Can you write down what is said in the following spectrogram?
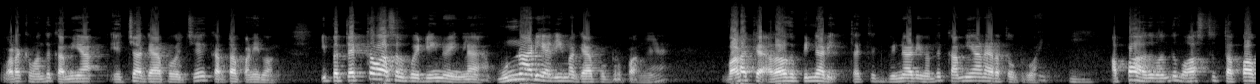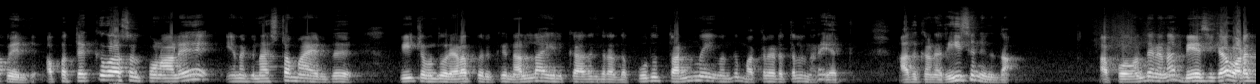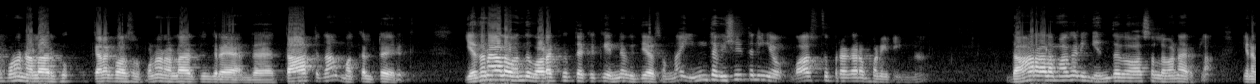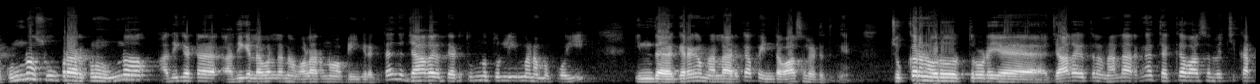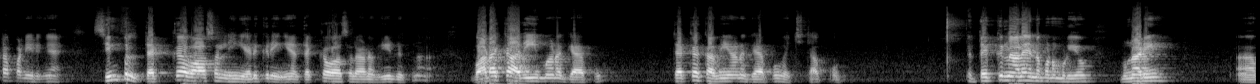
வடக்கு வந்து கம்மியா எச்சா கேப் வச்சு கரெக்டா பண்ணிடுவாங்க. இப்ப தெற்க வாசல் போயிட்டீங்கன்னு வைங்களேன் முன்னாடி அதிகமா கேப் விட்டுருப்பாங்க. வடக்க அதாவது பின்னாடி தெற்குக்கு பின்னாடி வந்து கம்மியான இடத்த விட்டுருவாங்க. அப்ப அது வந்து வாஸ்து தப்பா போயிருது. அப்ப தெற்கு வாசல் போனாலே எனக்கு நஷ்டமாயிருது. வீட்டில் வந்து ஒரு இழப்பு இருக்கு நல்லா இருக்காதுங்கிற அந்த பொது தன்மை வந்து மக்களிடத்துல நிறைய இருக்கு. அதுக்கான ரீசன் இதுதான். அப்போ வந்து என்னன்னா பேசிக்கா வடக்கு போனா நல்லா இருக்கும் கிழக்கு வாசல் போனா நல்லா இருக்குங்கிற அந்த தாட்டு தான் மக்கள்கிட்ட இருக்கு. எதனால் வந்து வடக்கு தெற்குக்கு என்ன வித்தியாசம்னா இந்த விஷயத்த நீங்கள் வாஸ்து பிரகாரம் பண்ணிட்டீங்கன்னா தாராளமாக நீங்கள் எந்த வாசலில் வேணால் இருக்கலாம். எனக்கு இன்னும் சூப்பராக இருக்கணும் இன்னும் அதிகட்ட அதிக லெவலில் நான் வளரணும் அப்படிங்கிறது தான் இந்த ஜாதகத்தை எடுத்து இன்னும் துல்லியமாக நம்ம போய் இந்த கிரகம் நல்லா இருக்கு அப்போ இந்த வாசல் எடுத்துங்க சுக்கரன் ஒருத்தருடைய ஜாதகத்தில் நல்லா இருங்க தெக்க வாசல் வச்சு கரெக்டாக பண்ணிடுங்க. சிம்பிள் தெக்க வாசல் நீங்கள் எடுக்கிறீங்க தெக்க வாசலான வீடு இருக்குன்னா வடக்க அதிகமான கேப்பும் தெக்க கம்மியான கேப்பும் வச்சுட்டா போதும். தெற்குனாலே என்ன பண்ண முடியும்? முன்னாடி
